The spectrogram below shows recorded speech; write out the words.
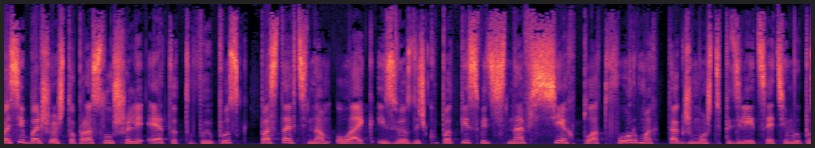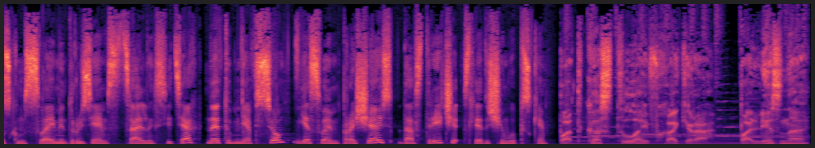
Спасибо большое, что прослушали этот выпуск. Поставьте нам лайк и звездочку, подписывайтесь на всех платформах. Также можете поделиться этим выпуском со своими друзьями в социальных сетях. На этом у меня все. Я с вами прощаюсь. До встречи в следующем выпуске. Подкаст лайфхакера. Полезно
